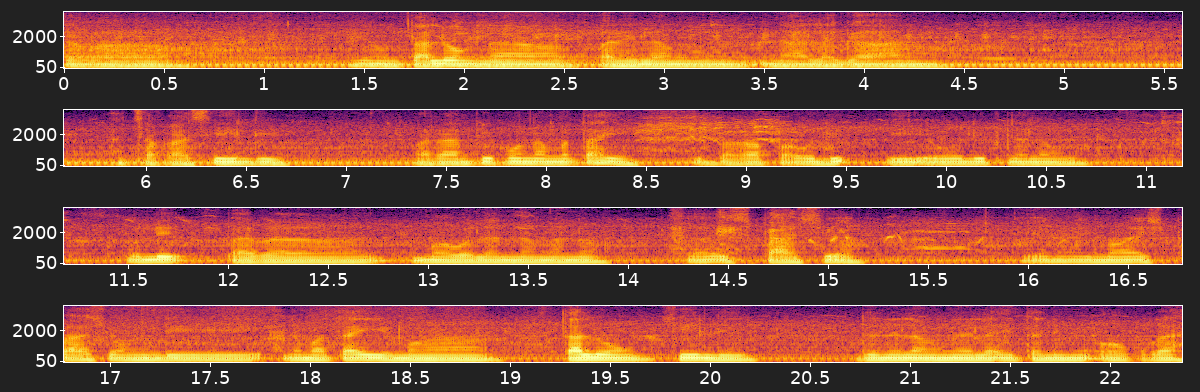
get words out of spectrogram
saka yung talong na kanilang inalagaan at saka sili. Marami pong namatay. Baka pa uli, iulit na lang uli para mawalan ng ano sa espasyo. Yun yung mga espasyo hindi namatay yung mga talong, sili doon na lang nila itanim yung okra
